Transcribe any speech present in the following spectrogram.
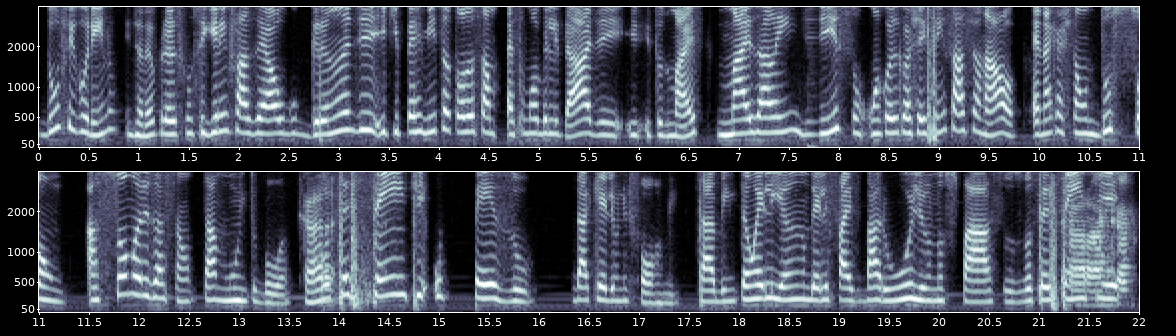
do figurino, entendeu? Para eles conseguirem fazer algo grande e que permita toda essa, essa mobilidade e, e tudo mais. Mas além disso, uma coisa que eu achei sensacional é na questão do som. A sonorização tá muito boa. Cara, Você sente o peso daquele uniforme, sabe? Então ele anda, ele faz barulho nos passos, você sente, Caraca.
